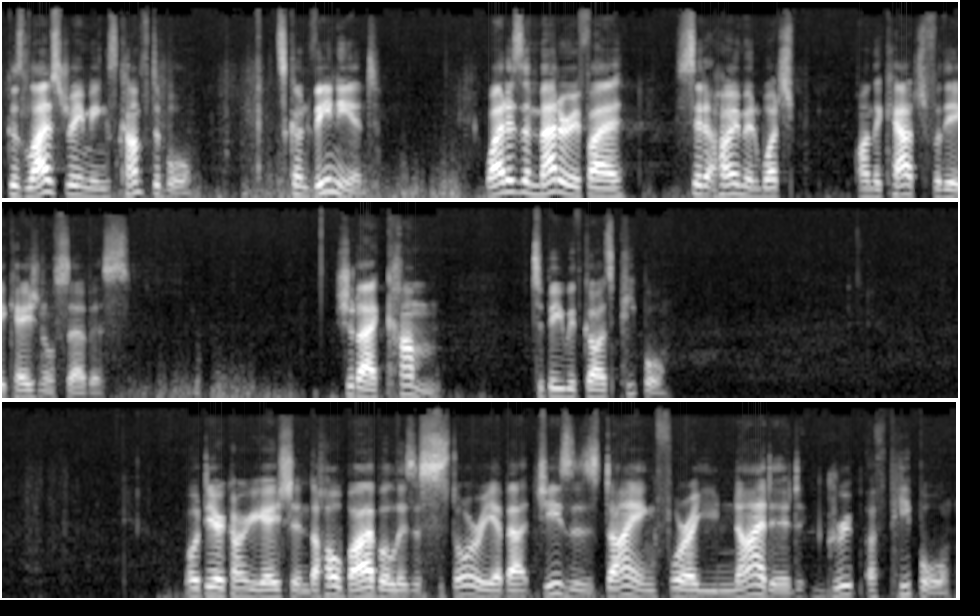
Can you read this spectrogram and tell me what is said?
Because live streaming is comfortable, it's convenient. Why does it matter if I sit at home and watch on the couch for the occasional service? Should I come to be with God's people? Well, dear congregation, the whole Bible is a story about Jesus dying for a united group of people,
